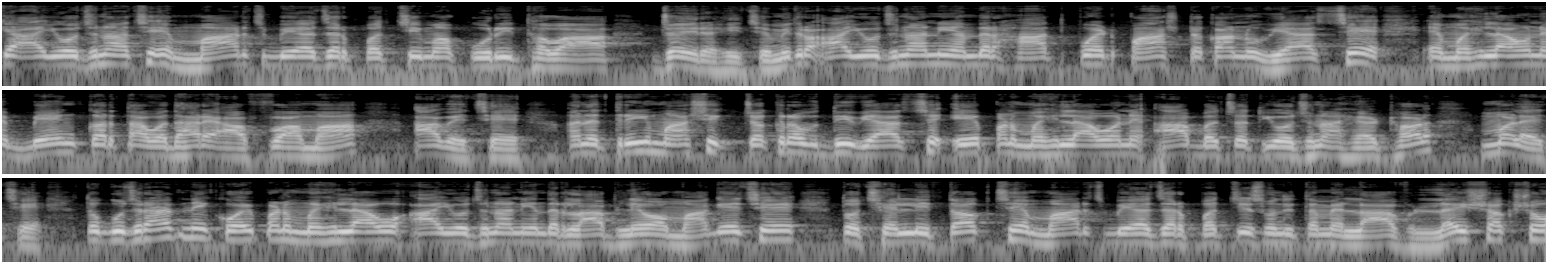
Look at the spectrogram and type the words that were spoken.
કે આ યોજના છે માર્ચ બે હજાર પચીસમાં પૂરી થવા જઈ રહી છે. મિત્રો, આ યોજનાની અંદર સાત પોઈન્ટ પાંચ ટકાનું વ્યાજ છે. એ મહિલાઓને બેંક કરતાં વધારે આપવામાં આવે છે. અને ત્રિમાસિક ચક્રવૃદ્ધિ વ્યાજ છે એ પણ મહિલાઓને આ બચત યોજના હેઠળ મળે છે. તો ગુજરાતની કોઈ પણ મહિલાઓ આ યોજનાની અંદર લાભ લેવા માગે છે? તો છેલ્લી તક છે માર્ચ બે હજાર પચીસ સુધી તમે લાભ લઈ શકશો.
